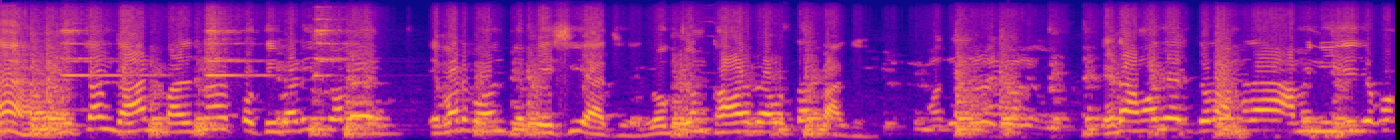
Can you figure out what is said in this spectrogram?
হ্যাঁ অনুষ্ঠান গান বাজনা প্রতিবারই চলে। এবার বরঞ্চ বেশি আছে। লোকজন খাওয়ার ব্যবস্থা থাকে এটা আমাদের ধরো আমরা আমি নিজে যখন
